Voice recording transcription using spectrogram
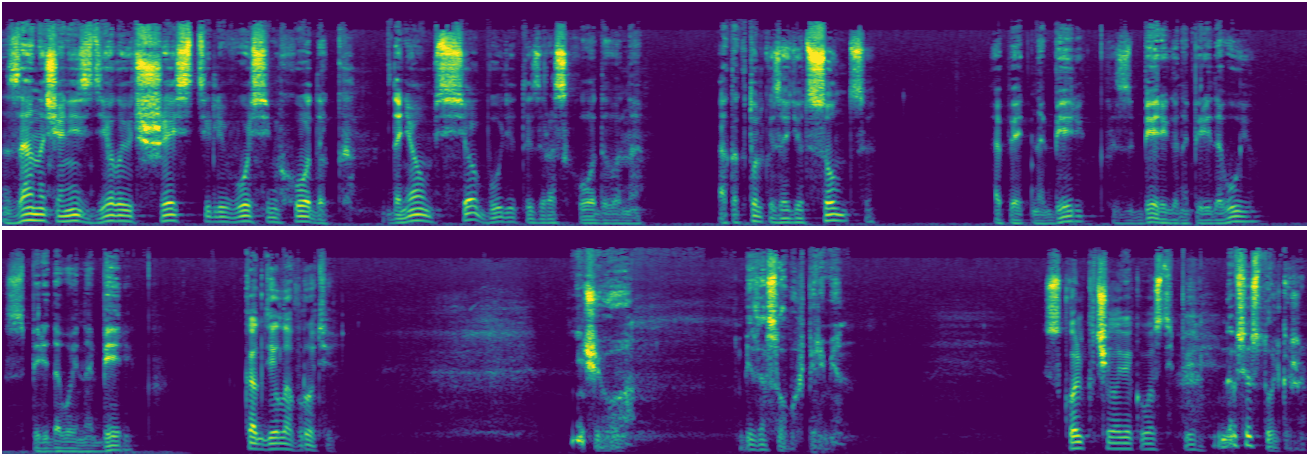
За ночь они сделают шесть или восемь ходок. Днем все будет израсходовано. А как только зайдет солнце, опять на берег, с берега на передовую, с передовой на берег. Как дела в роте? Ничего, без особых перемен. Сколько человек у вас теперь? Да все столько же.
